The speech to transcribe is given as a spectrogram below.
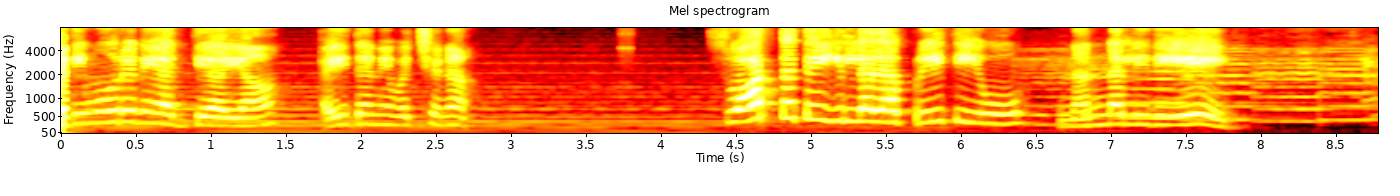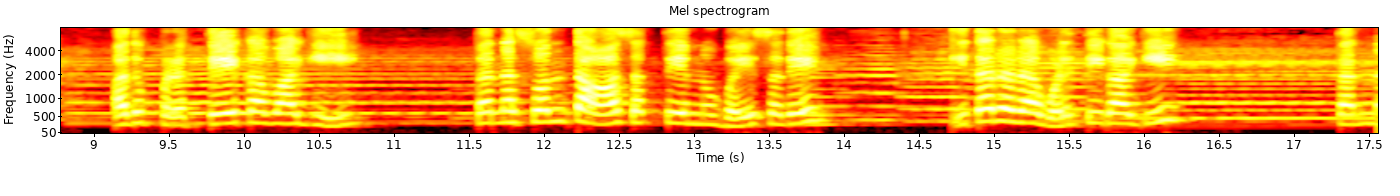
ಹದಿಮೂರನೇ ಅಧ್ಯಾಯ ಐದನೇ ವಚನ. ಸ್ವಾರ್ಥತೆ ಇಲ್ಲದ ಪ್ರೀತಿಯು ನನ್ನಲ್ಲಿದೆಯೇ? ಅದು ಪ್ರತ್ಯೇಕವಾಗಿ ತನ್ನ ಸ್ವಂತ ಆಸಕ್ತಿಯನ್ನು ಬಯಸದೆ ಇತರರ ಒಳಿತಿಗಾಗಿ ತನ್ನ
